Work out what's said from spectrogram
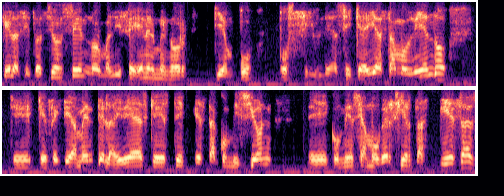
que la situación se normalice en el menor tiempo posible. Así que ahí ya estamos viendo que, efectivamente la idea es que este, esta comisión eh, comience a mover ciertas piezas,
